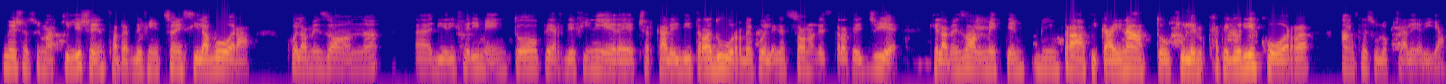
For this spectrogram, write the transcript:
invece sui marchi licenza per definizione si lavora con la maison eh, di riferimento per definire cercare di tradurre quelle che sono le strategie che la Maison mette in, in pratica, in atto sulle categorie core anche sull'occhialeria.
